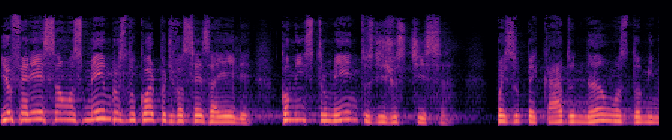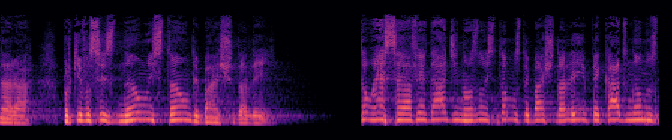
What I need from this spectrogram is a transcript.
e ofereçam os membros do corpo de vocês a Ele, como instrumentos de justiça, pois o pecado não os dominará, porque vocês não estão debaixo da lei. Então, essa é a verdade, nós não estamos debaixo da lei, o pecado não nos.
